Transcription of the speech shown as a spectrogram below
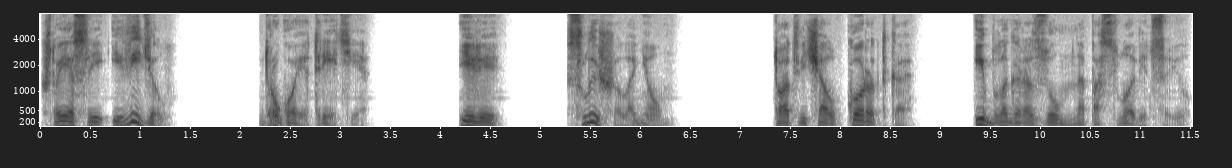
что если и видел другое третье или слышал о нем, то отвечал коротко и благоразумно пословицею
